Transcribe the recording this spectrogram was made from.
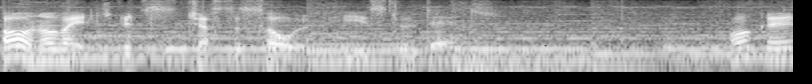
Oh, no, wait. It's just a soul. He is still dead. Okay.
